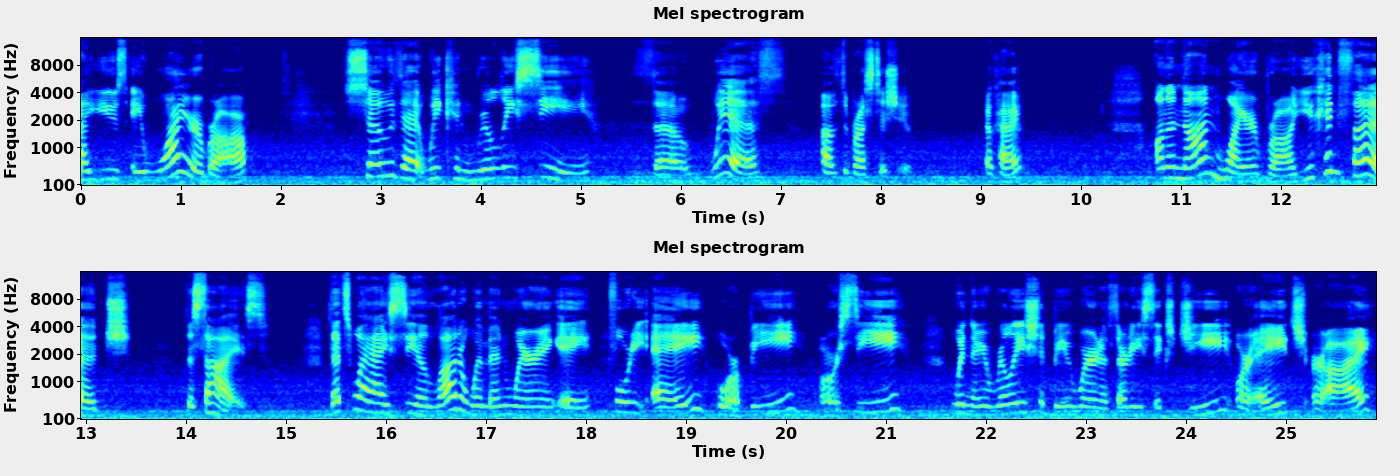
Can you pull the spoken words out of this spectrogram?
I use a wire bra so that we can really see the width of the breast tissue. Okay? On a non wire bra, you can fudge the size. That's why I see a lot of women wearing a 40A or B or C when they really should be wearing a 36G or H or I.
